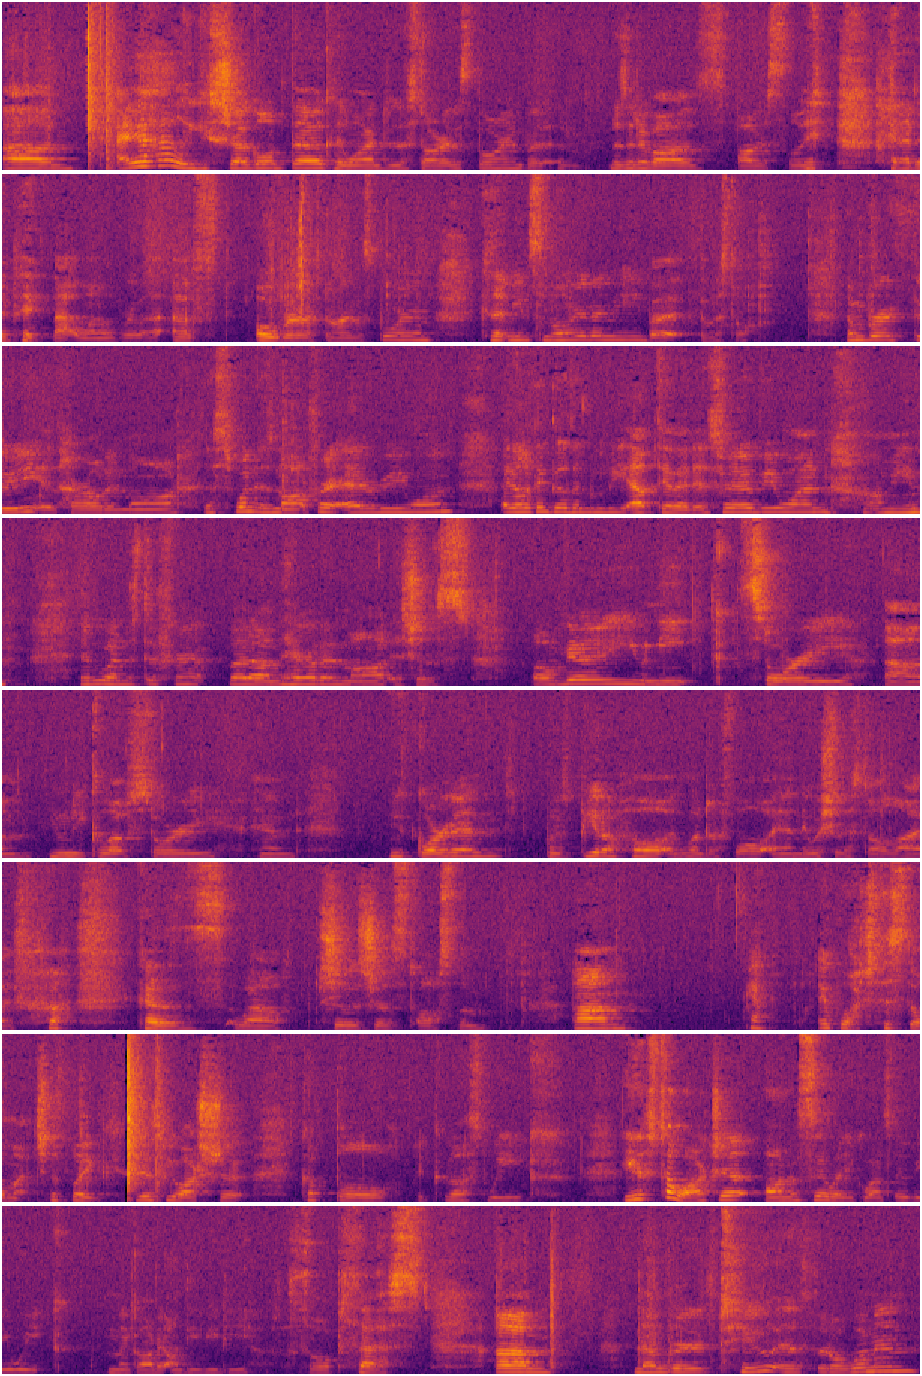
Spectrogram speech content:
Um, I really struggled though because I wanted to do Star is Born, but um, Wizard of Oz, obviously, I had to pick that one over that. Uh, over after I was Born because it means smaller than me, but it was still. Number three is Harold and Maude. This one is not for everyone. I don't think there's a movie out there that is for everyone. I mean, everyone is different, but um, Harold and Maude is just a very unique story, um, unique love story, and Ruth Gordon was beautiful and wonderful, and I wish she was still alive. because wow, she was just awesome. Um, yeah, I watched this so much. It's like just we watched it a couple like last week. I used to watch it honestly like once every week, and I got it on DVD. so obsessed. Um, number two is Little Woman.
